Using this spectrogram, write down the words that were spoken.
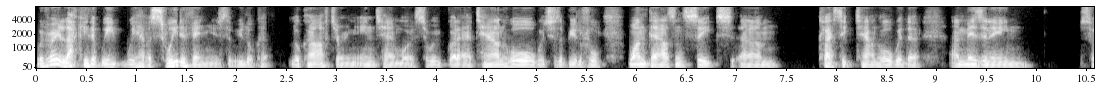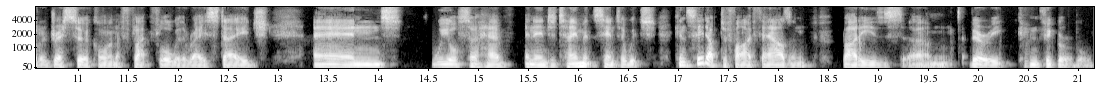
we're very lucky that we we have a suite of venues that we look at look after in, in Tamworth. So we've got our town hall, which is a beautiful 1,000 seat um, classic town hall with a, a, mezzanine sort of dress circle and a flat floor with a raised stage, and we also have an entertainment centre which can seat up to 5,000, but is um, very configurable.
